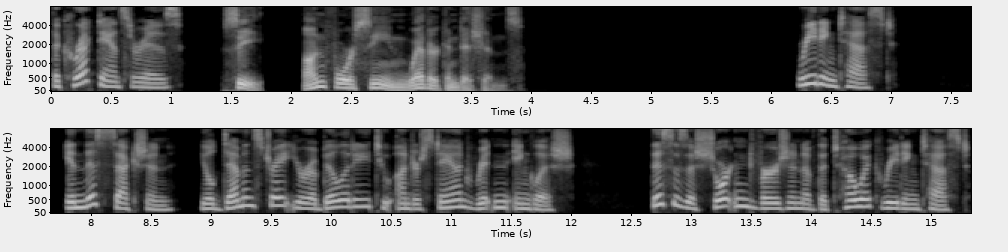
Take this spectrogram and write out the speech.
The correct answer is C. Unforeseen weather conditions. Reading Test. In this section, you'll demonstrate your ability to understand written English. This is a shortened version of the TOEIC reading test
